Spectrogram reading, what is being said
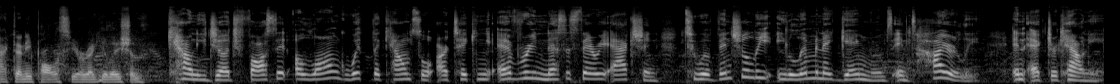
enact any policy or regulation. County Judge Fawcett, along with the council, are taking every necessary action to eventually eliminate game rooms entirely in Ector County.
